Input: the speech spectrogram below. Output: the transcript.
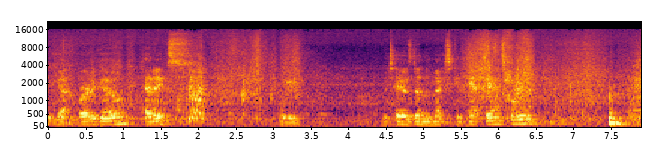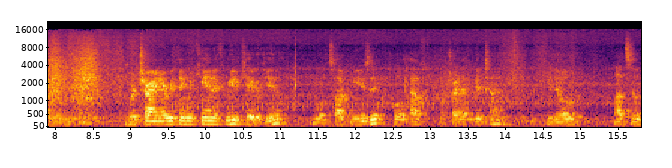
We've gotten vertigo, headaches. We, Mateo's done the Mexican hat dance for you. We're trying everything we can to communicate with you. We'll talk music, we'll have, try to have a good time. You know, lots of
